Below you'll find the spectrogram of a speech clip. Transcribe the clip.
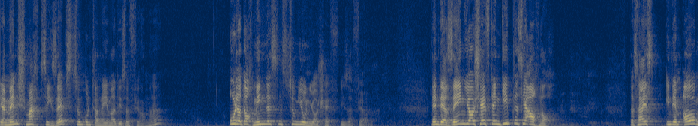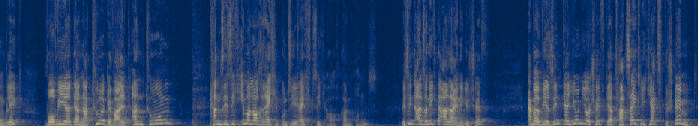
der Mensch macht sich selbst zum Unternehmer dieser Firma oder doch mindestens zum Juniorchef dieser Firma. Denn der Seniorchef, den gibt es ja auch noch. Das heißt, in dem Augenblick, wo wir der Natur Gewalt antun, kann sie sich immer noch rächen und sie rächt sich auch an uns. Wir sind also nicht der alleinige Chef, aber wir sind der Juniorchef, der tatsächlich jetzt bestimmt,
